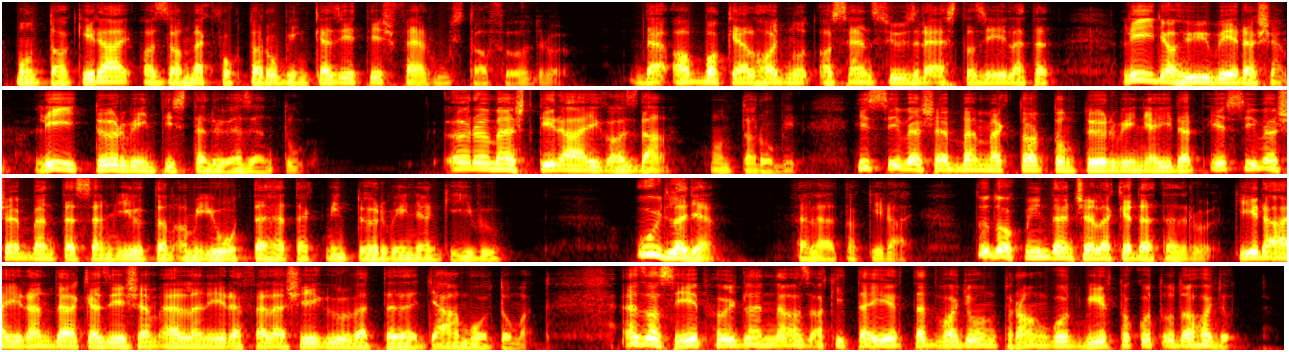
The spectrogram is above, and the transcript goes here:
Mondta a király, azzal megfogta Robin kezét és felhúzta a földről. De abba kell hagynod a szent szűzre ezt az életet. Légy a hűvéresem, légy törvénytisztelő ezentúl. Örömest, királyi gazdám, mondta Robin, hisz szívesebben megtartom törvényeidet, és szívesebben teszem nyíltan, ami jót tehetek, mint törvényen kívül. Úgy legyen, felelt a király. Tudok minden cselekedetedről. Királyi rendelkezésem ellenére feleségül vetted egy gyámoltomat. Ez a szép hölgy lenne az, aki te érted vagyont, rangot, birtokot odahagyott?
